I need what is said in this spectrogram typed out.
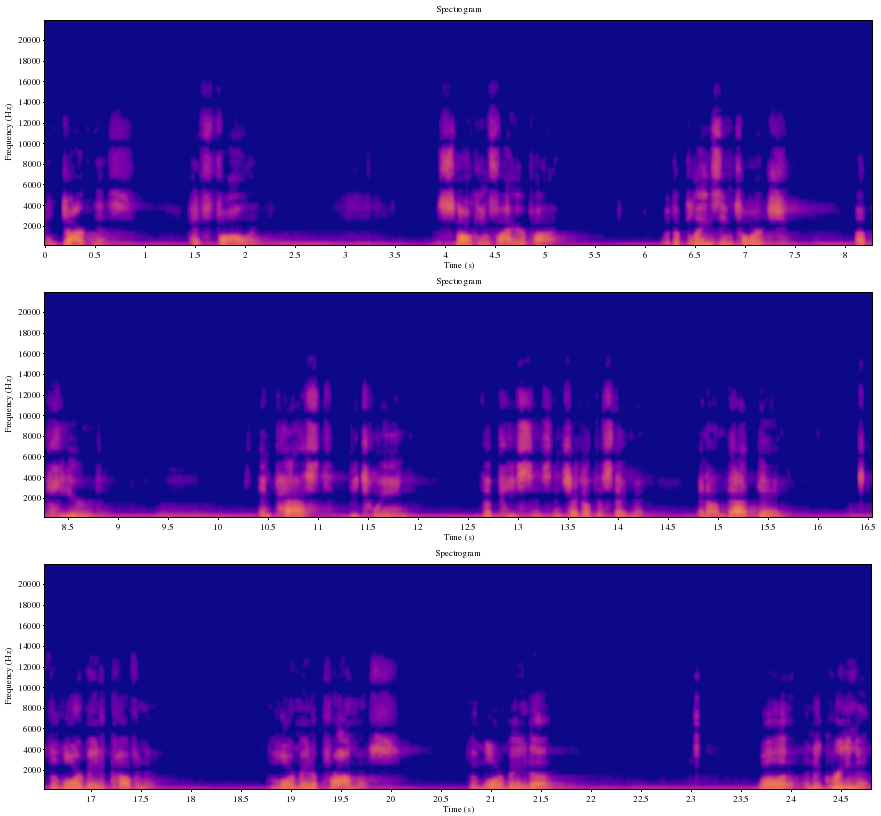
and darkness had fallen, a smoking fire pot with a blazing torch appeared and passed between the pieces. And check out this statement. And on that day, the Lord made a covenant the Lord made a promise. The Lord made a, well, an agreement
